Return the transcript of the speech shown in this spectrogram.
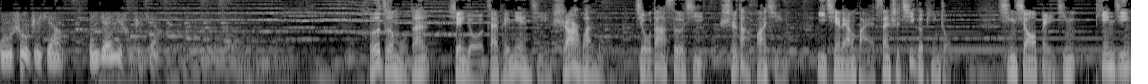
武术之乡、民间艺术之乡。菏泽牡丹现有栽培面积十二万亩，九大色系、十大花型，一千两百三十七个品种，行销北京、天津、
